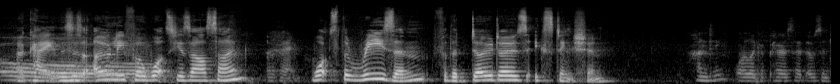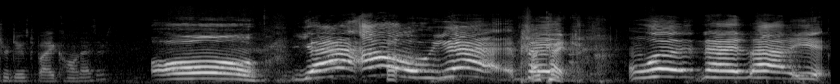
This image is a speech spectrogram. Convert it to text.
Okay, this is only for what's your Tsar sign? Okay. What's the reason for the dodo's extinction? Hunting or like a parasite that was introduced by colonizers? Oh, yeah. Oh, yeah. They Okay. Were they like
